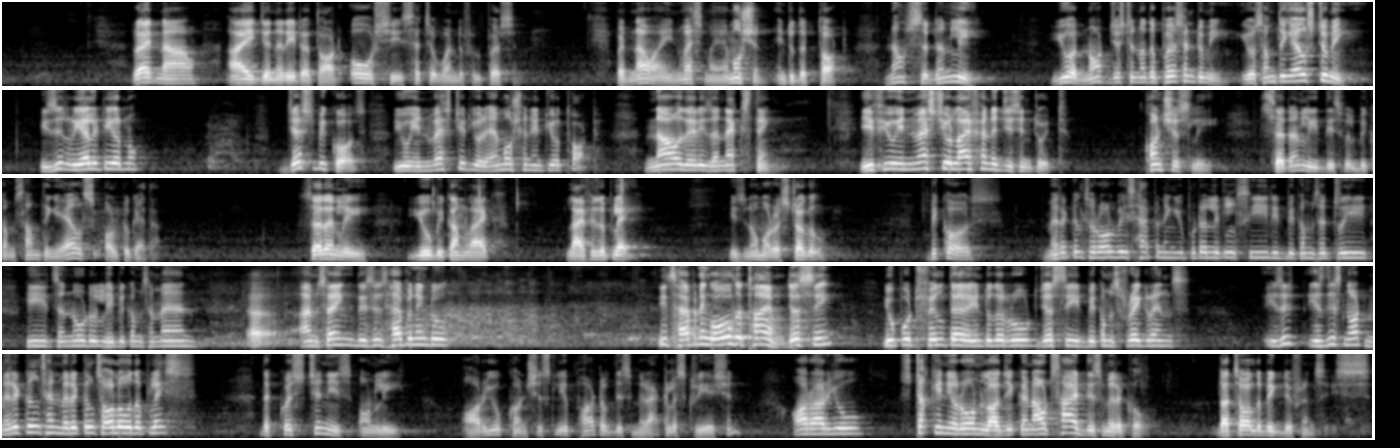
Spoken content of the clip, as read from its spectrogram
Right now, I generate a thought, oh, she is such a wonderful person. But now I invest my emotion into that thought. Now suddenly, you are not just another person to me, you are something else to me. Is it reality or no? Just because you invested your emotion into your thought, now there is a next thing. If you invest your life energies into it, consciously, suddenly this will become something else altogether. Suddenly, you become like, life is a play, it's no more a struggle. Because miracles are always happening, you put a little seed, it becomes a tree, he eats a noodle, he becomes a man. Uh, I'm saying this is happening to… It's happening all the time, just see. You put filth into the root, just see it becomes fragrance. Is it… is this not miracles and miracles all over the place? The question is only, are you consciously a part of this miraculous creation or are you stuck in your own logic and outside this miracle? That's all the big difference is.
